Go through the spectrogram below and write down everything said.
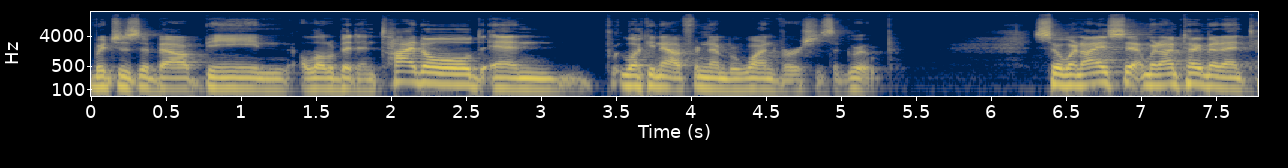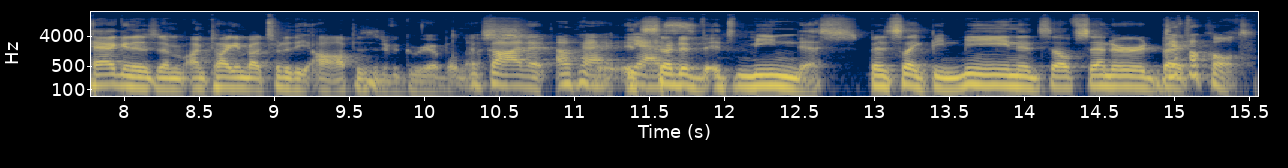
which is about being a little bit entitled and looking out for number one versus the group. So when I say when I'm talking about antagonism, I'm talking about sort of the opposite of agreeableness. Got it. Okay. It's yes. sort of it's meanness, but it's like being mean and self-centered. But difficult.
